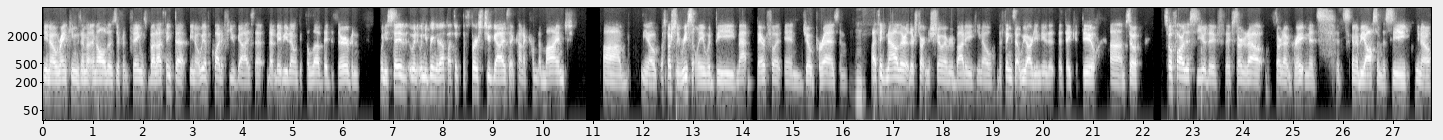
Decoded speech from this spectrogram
you know rankings and, and all those different things. But i think that you know we have quite a few guys that that maybe don't get the love they deserve. And when you say when, when you bring it up i think the first two guys that kind of come to mind um, you know especially recently would be matt barefoot and joe perez. And mm-hmm. i think now they're they're starting to show everybody you know the things that we already knew that, that they could do. Um, so so far this year they've they've started out started out great. And it's it's going to be awesome to see you know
